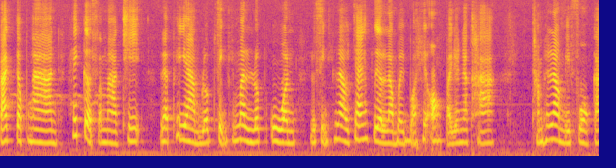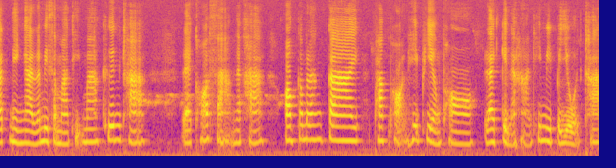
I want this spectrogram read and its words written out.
กัสกับงานให้เกิดสมาธิ และพยายามลบสิ่งที่มันรบกวน หรือสิ่งที่เราแจ้งเตือนเราบ่อยๆให้ออกไปด้วยนะคะทำให้เรามีโฟกัสในงานและมีสมาธิมากขึ้นค่ะ และข้อ 3 นะคะ ออกกำลังกาย พักผ่อนให้เพียงพอ และกินอาหารที่มีประโยชน์ค่ะ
